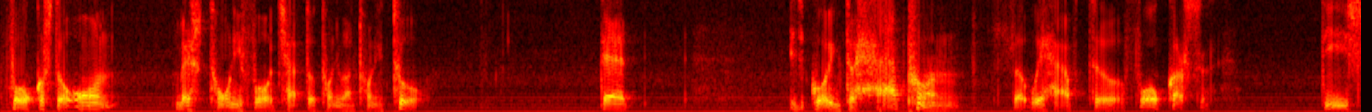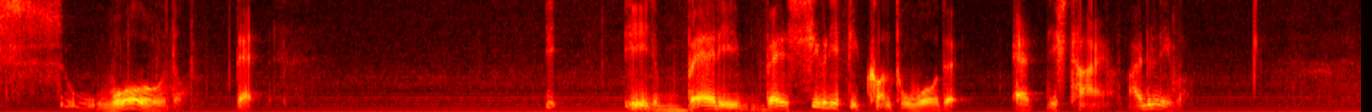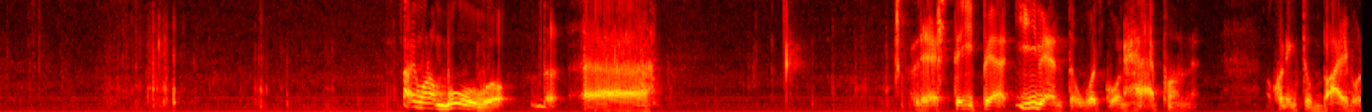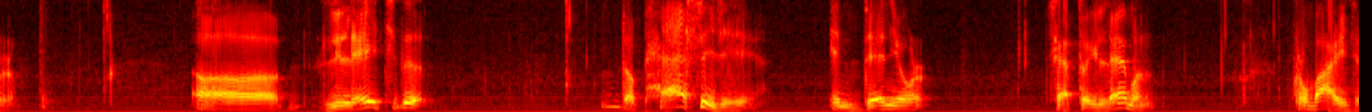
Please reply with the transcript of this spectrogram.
focused on verse 24, chapter 21, 22, that is going to happen. So we have to focus this word that is very, very significant word at this time, I believe. I want to move the uh, last event, what's going to happen according to Bible. Uh, related the passage in Daniel chapter 11 provides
